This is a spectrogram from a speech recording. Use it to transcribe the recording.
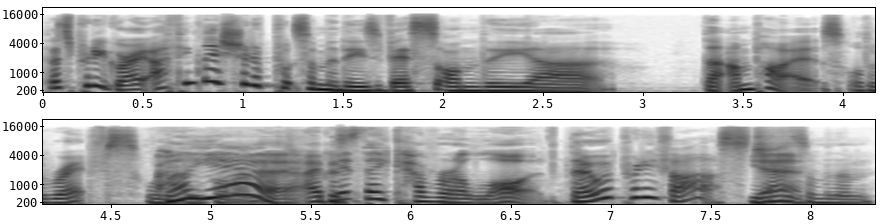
That's pretty great. I think they should have put some of these vests on the. Uh, the umpires or the refs. Oh, whatever you call them. yeah. I bet they cover a lot. they were pretty fast. Yeah. some of them.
